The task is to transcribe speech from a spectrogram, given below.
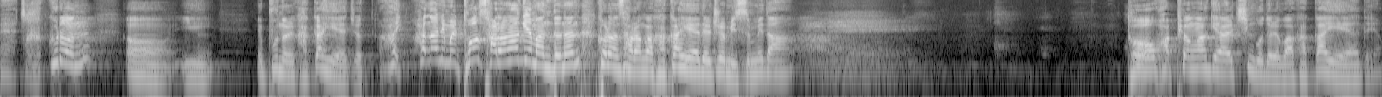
예, 참 그런 어, 이 분을 가까이 해야죠. 하나님을 더 사랑하게 만드는 그런 사람과 가까이 해야 될 줄 믿습니다. 더 화평하게 할 친구들과 가까이 해야 돼요.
